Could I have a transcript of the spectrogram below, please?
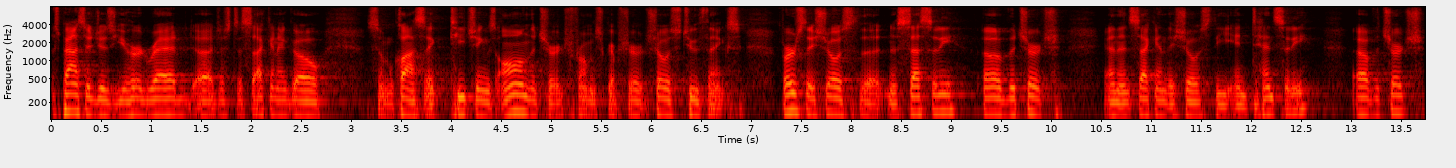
This passage, as you heard read uh, just a second ago, some classic teachings on the church from Scripture show us two things. First, they show us the necessity of the church, and then second, they show us the intensity of the church.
